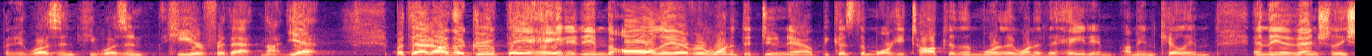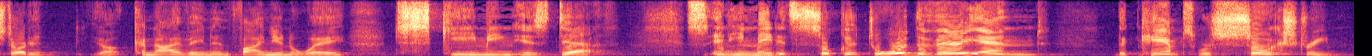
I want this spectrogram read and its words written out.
But he wasn't, he wasn't here for that, not yet. But that other group, they hated him. All they ever wanted to do now, because the more he talked to them, the more they wanted to hate him, I mean, kill him. And they eventually started you know, conniving and finding a way, scheming his death. And he made it so clear. Toward the very end, the camps were so extreme.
